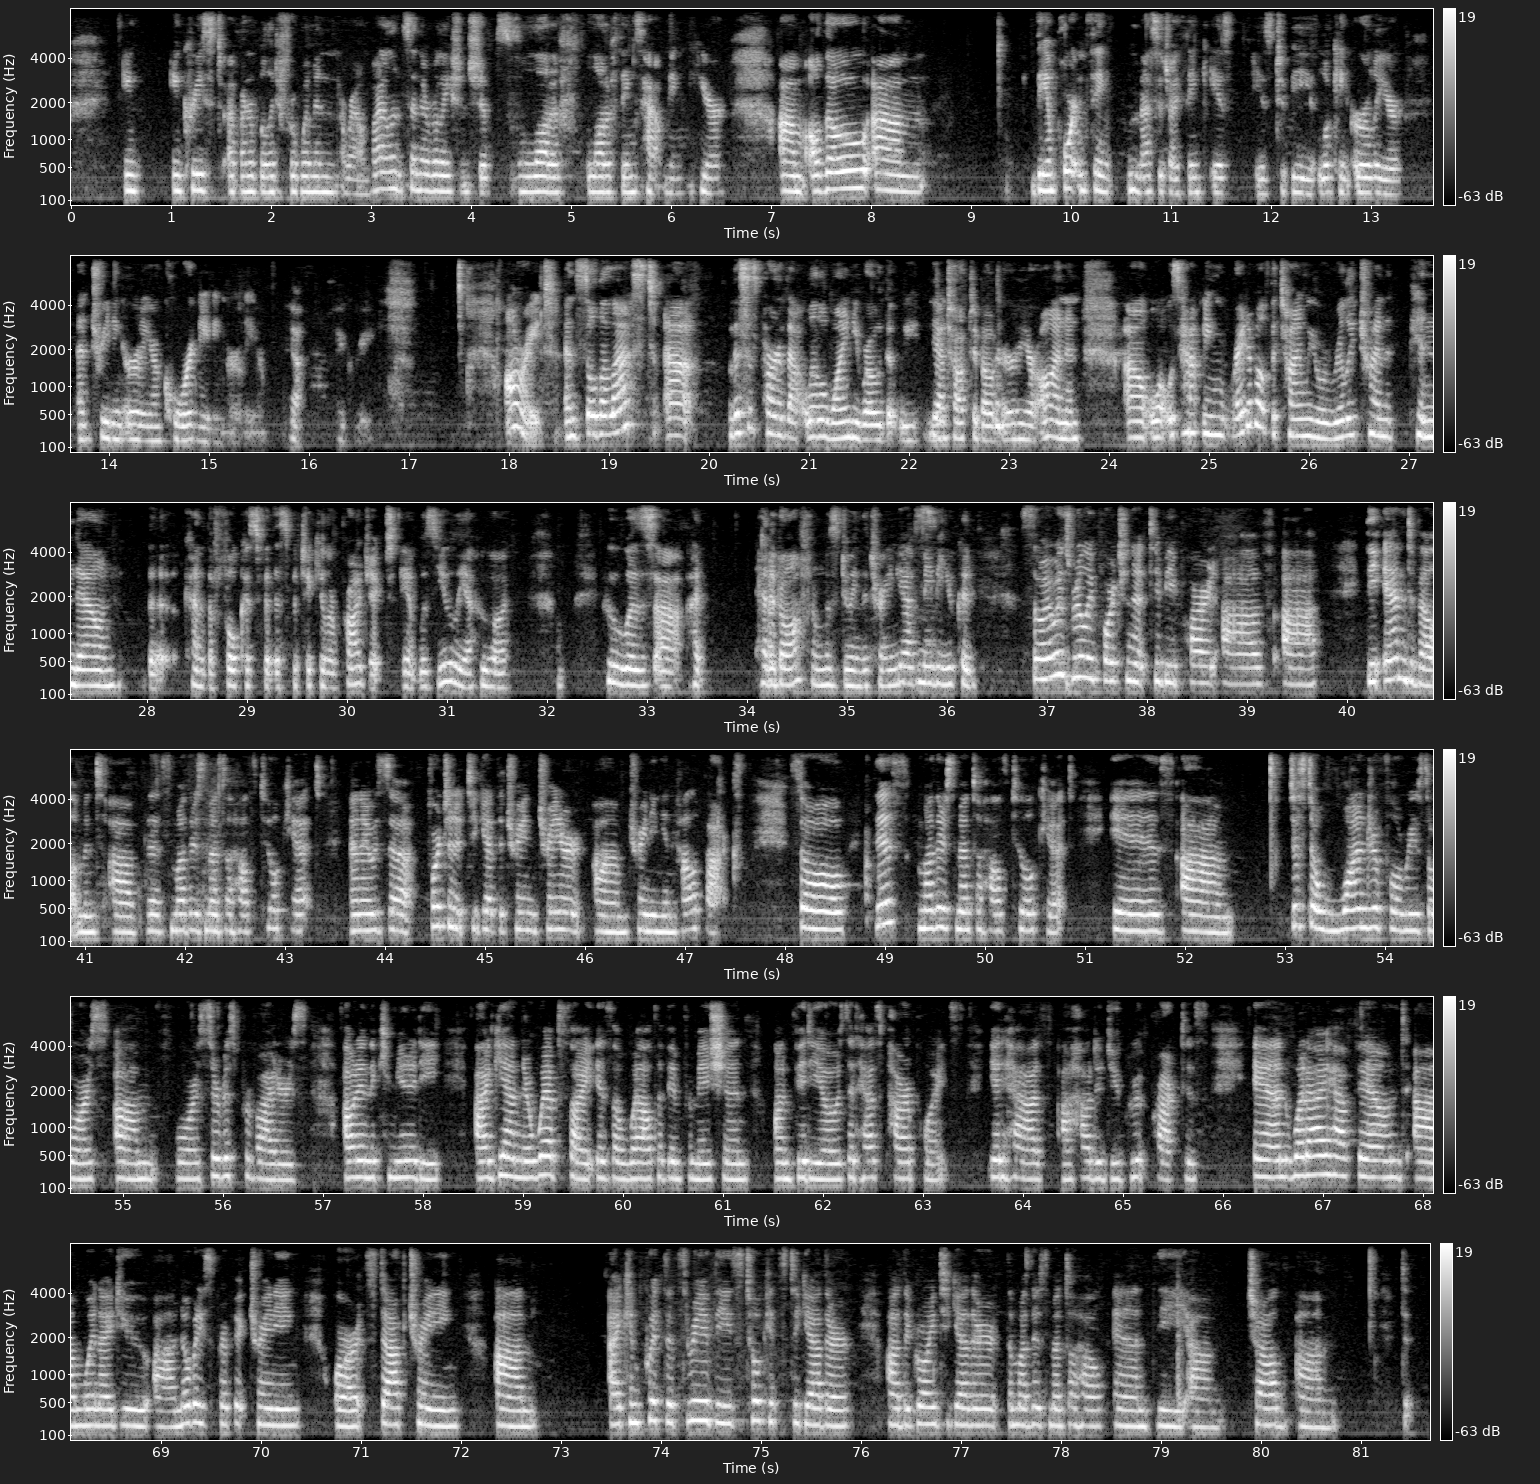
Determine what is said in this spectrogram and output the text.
in, increased uh, vulnerability for women around violence in their relationships. There's a lot of, a lot of things happening here. Um, although um, the important thing, message I think, is is to be looking earlier and treating earlier and coordinating earlier. Yeah, I agree. All right, and so the last, uh, this is part of that little windy road that we, we talked about earlier on, and uh, what was happening right about the time we were really trying to pin down the kind of the focus for this particular project. It was Yulia who uh, who was uh, had headed off and was doing the training. Yes. Maybe you could. So I was really fortunate to be part of uh, the end development of this Mother's Mental Health Toolkit, and I was uh, fortunate to get the train trainer um, training in Halifax. So this Mother's Mental Health Toolkit is um, just a wonderful resource um, for service providers out in the community. Again, their website is a wealth of information on videos. It has PowerPoints. It has uh, how to do group practice. And what I have found um, when I do uh, Nobody's Perfect training or staff training, um, I can put the three of these toolkits together uh, the Growing Together, the Mother's Mental Health, and the um, Child um,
